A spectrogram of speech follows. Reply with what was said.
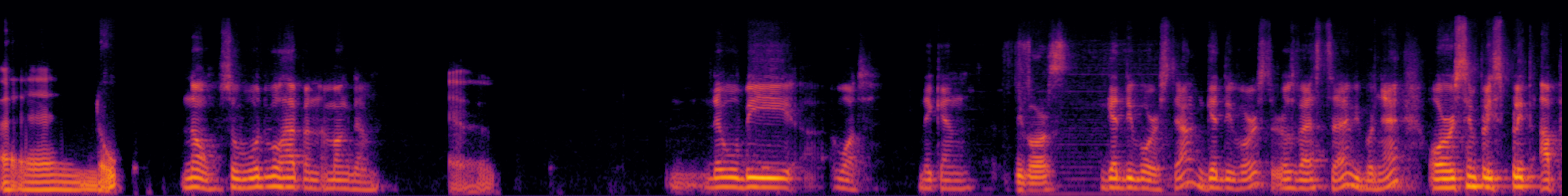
Uh, no. No. So what will happen among them? Uh, There will be uh, what? They can Divorce. get divorced, yeah? Get divorced, rozvést se, výborně. Or simply split up.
